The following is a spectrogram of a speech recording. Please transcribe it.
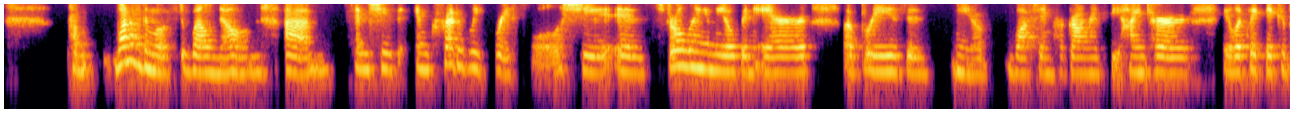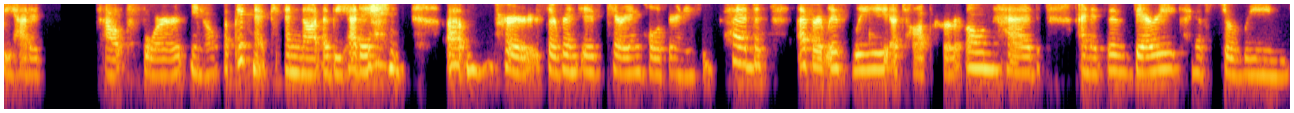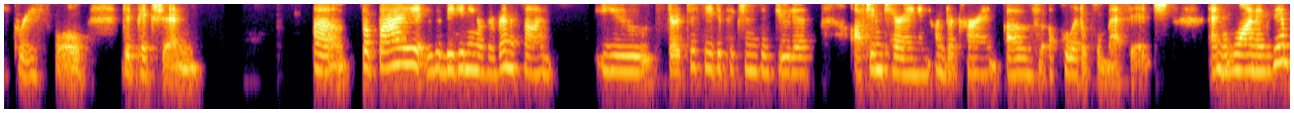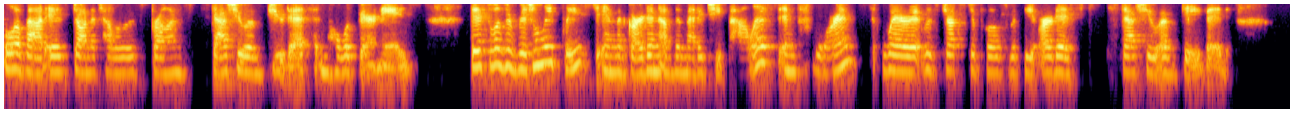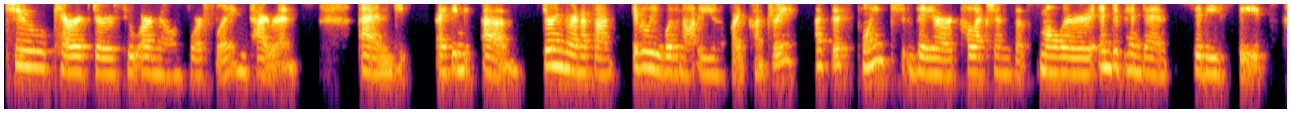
one of the most well-known um, and she's incredibly graceful. She is strolling in the open air. A breeze is, you know, wafting her garments behind her. They look like they could be headed out for you know a picnic and not a beheading. um, her servant is carrying Holofernes' head effortlessly atop her own head, and it's a very kind of serene, graceful depiction. Um, but by the beginning of the Renaissance, you start to see depictions of Judith often carrying an undercurrent of a political message. And one example of that is Donatello's bronze statue of Judith and Holofernes. This was originally placed in the garden of the Medici Palace in Florence, where it was juxtaposed with the artist's statue of David, two characters who are known for slaying tyrants. And I think um, during the Renaissance, Italy was not a unified country at this point. They are collections of smaller independent city states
